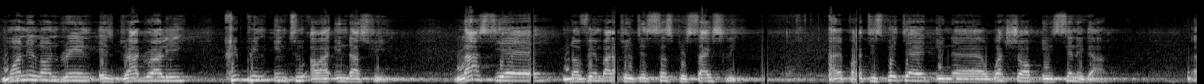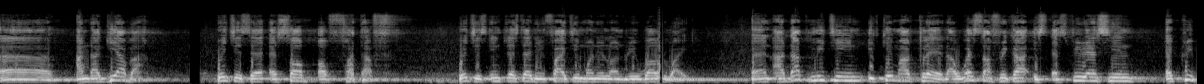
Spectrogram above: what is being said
Money laundering is gradually creeping into our industry. Last year, November 26 precisely, I participated in a workshop in Senegal uh, under Giaba, which is a, a sub of FATF, which is interested in fighting money laundering worldwide. And at that meeting, it came out clear that West Africa is experiencing a creep,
